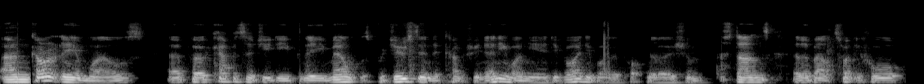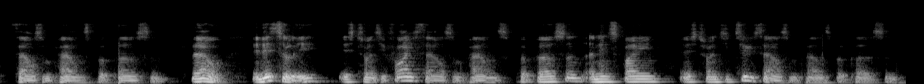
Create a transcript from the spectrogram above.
And currently in Wales, uh, per capita GDP, the amount that's produced in the country in any one year divided by the population stands at about £24,000 per person. Now, in Italy, it's £25,000 per person, and in Spain, it's £22,000 per person.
